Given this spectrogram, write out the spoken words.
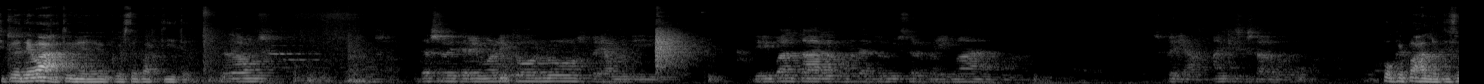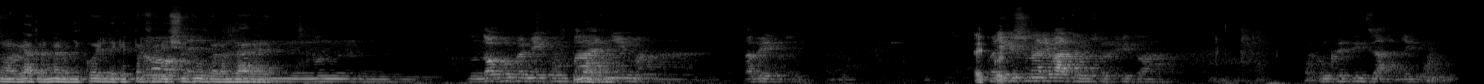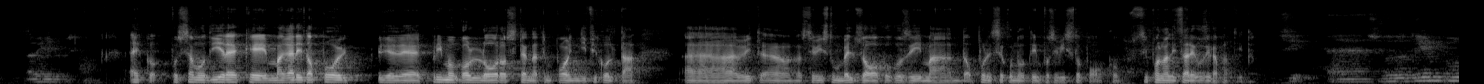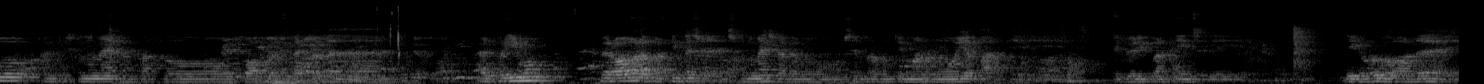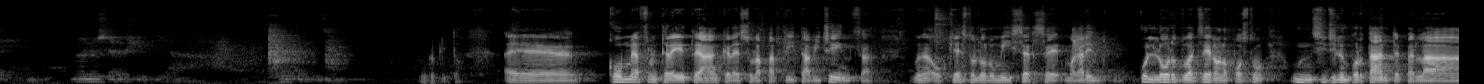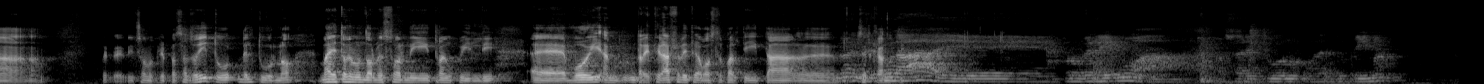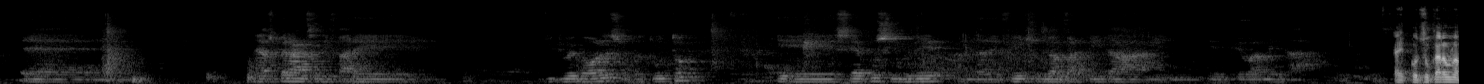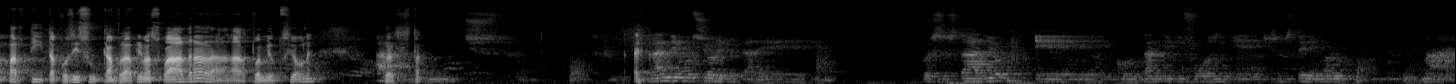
Ci credevate in queste partite? So. Adesso vedremo il ritorno, speriamo di, di ribaltarla come ha detto il mister prima. Speriamo, anche se sarà dura. Poche palle ti sono arrivate almeno di quelle che preferisci No, tu per andare... Non, non do colpa ai miei compagni, ma va bene così. Ecco, Quelli che sono arrivati non sono riuscito a, a concretizzarli, quindi va bene così. Ecco, possiamo dire che magari dopo il, il primo gol loro siete andati un po' in difficoltà. Eh, avete- eh, si è visto un bel gioco così, ma dopo nel secondo tempo si è visto poco. Si può analizzare così la partita. Sì, eh, secondo tempo anche secondo me abbiamo fatto poco rispetto al, al primo, però la partita secondo me ce l'abbiamo sempre avuto in mano noi, a parte le due ripartenze dei, dei loro gol e noi non siamo riusciti a concretizzare. Ho capito. Eh, come affronterete anche adesso la partita a Vicenza? Eh, ho chiesto al loro mister se magari con il loro 2-0 hanno posto un sigillo importante per, la, per, diciamo, per il passaggio tur- del turno, ma ha detto che non dorme sonni tranquilli. Eh, voi andrete là, farete la vostra partita eh, Noi cercando là e proveremo a passare il turno come ho detto prima, eh, nella speranza di fare due gol soprattutto e se è possibile andare fino sulla partita in tempi regolamentari. Ecco, giocare una partita così sul campo della prima squadra, la, la tua mia opzione? Ah, Questa. Grande emozione giocare in questo stadio e con tanti tifosi che ci sostenevano, ma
